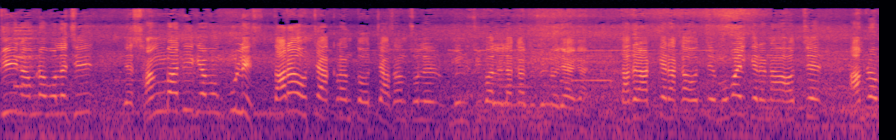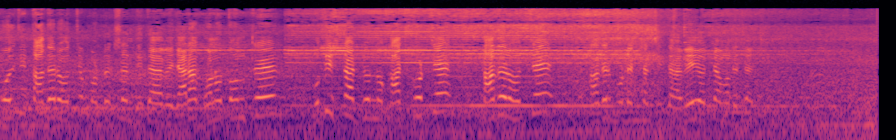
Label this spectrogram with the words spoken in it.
তিন আমরা বলেছি যে সাংবাদিক এবং পুলিশ তারা হচ্ছে আক্রান্ত হচ্ছে আসানসোলের মিউনিসিপ্যাল এলাকার বিভিন্ন জায়গায়। তাদের আটকে রাখা হচ্ছে মোবাইল কেড়ে নেওয়া হচ্ছে। আমরা বলছি তাদের হচ্ছে প্রোটেকশন দিতে হবে। যারা গণতন্ত্রের প্রতিষ্ঠার জন্য কাজ করছে, তাদের হচ্ছে তাদের প্রোটেকশন দিতে হবে এই হচ্ছে আমাদের দাবি।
